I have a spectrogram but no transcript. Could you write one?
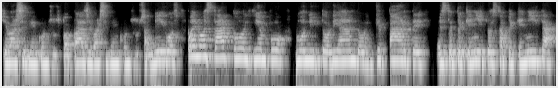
llevarse bien con sus papás, llevarse bien con sus amigos, bueno, estar todo el tiempo monitoreando en qué parte este pequeñito, esta pequeñita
